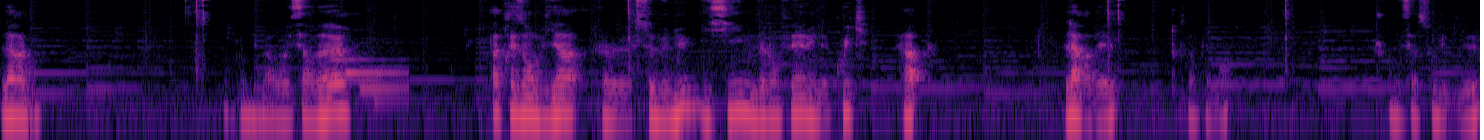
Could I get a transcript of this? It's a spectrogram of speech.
l'Aragon. Nous démarrons les serveurs. À présent, via euh, ce menu, ici, nous allons faire une Quick App Laravel, tout simplement. Je vous mets ça sous les yeux.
